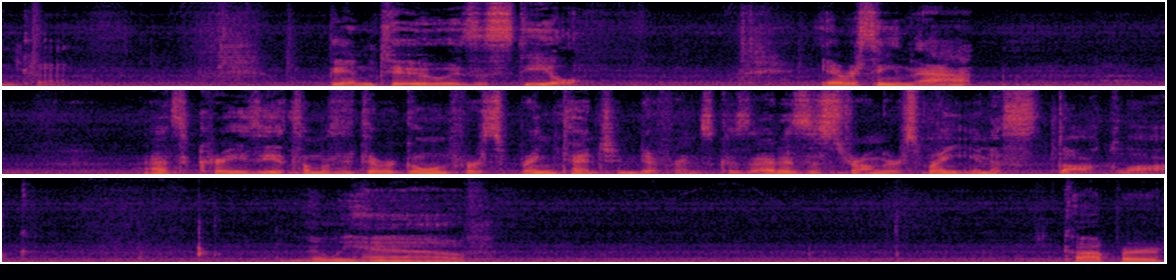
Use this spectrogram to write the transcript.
Okay. Pin 2 is a steel. You ever seen that? That's crazy. It's almost like they were going for spring tension difference because that is a stronger spring in a stock lock. Then we have copper,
